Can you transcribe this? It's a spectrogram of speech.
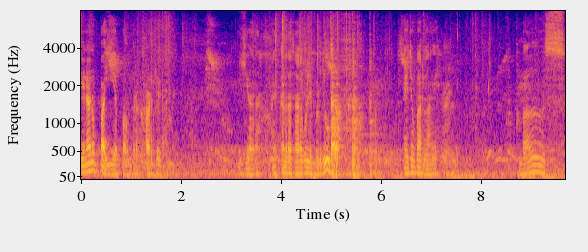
ਇਹਨਾਂ ਨੂੰ ਪਾਈਏ ਆਪਾਂ ਉਧਰ, ਖੜ ਜੋ ਇੱਕ ਮਿੰਟ। ਯਾਰ, ਇੱਕਣ ਦਾ ਸਾਰਾ ਕੁਝ ਲਿਬੜ ਜੂ। ਇਹ ਚੋਂ ਭਰ ਲਾਂਗੇ। ਬਸ।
